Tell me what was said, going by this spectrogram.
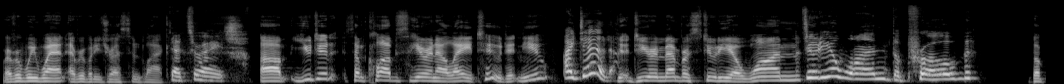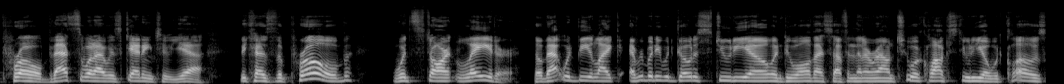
Wherever we went, everybody dressed in black. that's right. Um, you did some clubs here in LA too, didn't you? I did. D- Do you remember Studio One, Studio One, The Probe. the Probe? That's what I was getting to. Yeah, because the Probe would start later, so that would be like everybody would go to studio and do all that stuff, and then around two o'clock, studio would close,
